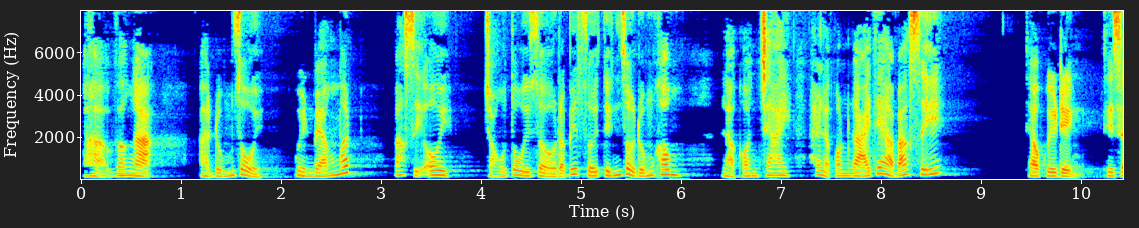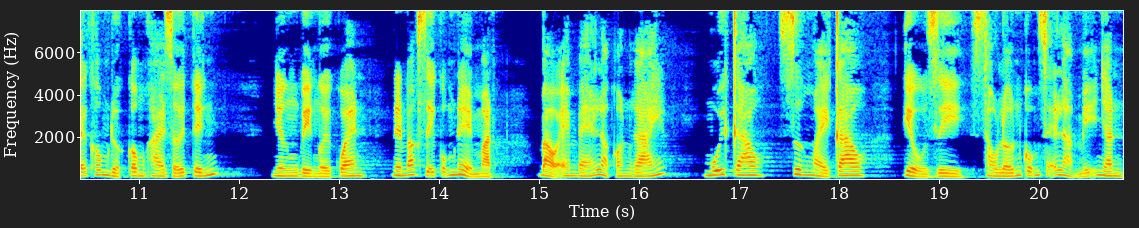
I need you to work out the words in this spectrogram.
À vâng ạ. À đúng rồi, quên béng mất. Bác sĩ ơi, cháu tôi giờ đã biết giới tính rồi đúng không? Là con trai hay là con gái thế hả bác sĩ? Theo quy định thì sẽ không được công khai giới tính. Nhưng vì người quen nên bác sĩ cũng nể mặt, bảo em bé là con gái. Mũi cao, xương mày cao, kiểu gì sau lớn cũng sẽ là mỹ nhân.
